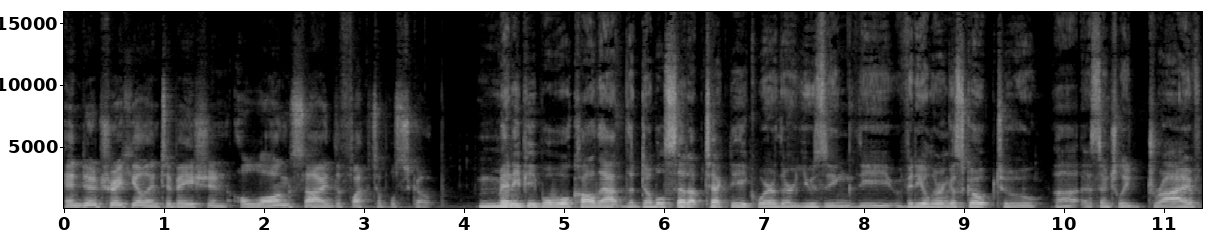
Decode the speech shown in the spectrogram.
endotracheal intubation alongside the flexible scope. Many people will call that the double setup technique, where they're using the video laryngoscope to uh, essentially drive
